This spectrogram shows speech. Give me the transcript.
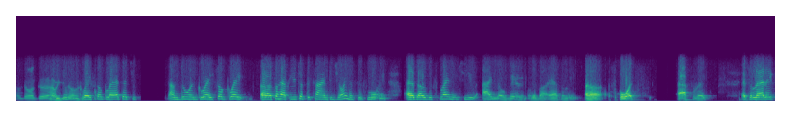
I'm doing good. How I'm are you doing, doing? great. So glad that you. I'm doing great. So great. Uh, so happy you took the time to join us this morning. As I was explaining to you, I know very little about athlete, uh, sports, athletics, athletics.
